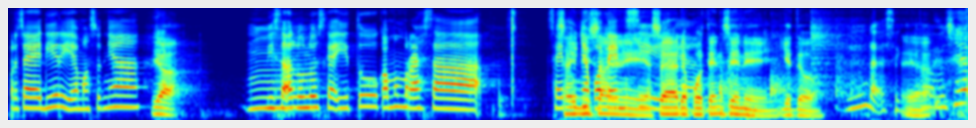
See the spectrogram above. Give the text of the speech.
percaya diri ya. Maksudnya Ya, bisa lulus kayak itu. Kamu merasa saya, punya bisa potensi. nih, saya ada ya. potensi nih, gitu. Enggak sih. Kak. Maksudnya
